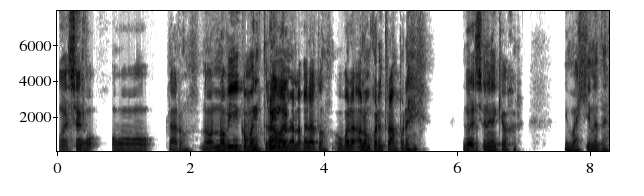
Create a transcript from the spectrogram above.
Puede ser. O, o, claro, no, no vi cómo entraban al aparato. O para- a lo mejor entraban por ahí. Y después tenían que bajar. Imagínate.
